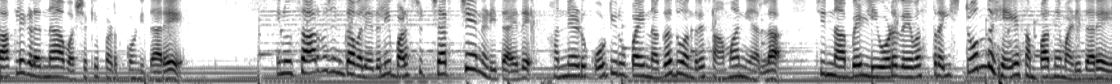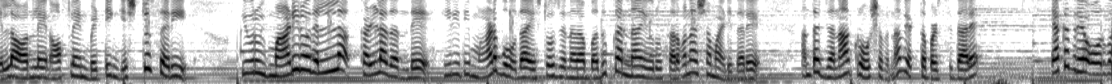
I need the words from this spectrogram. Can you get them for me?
ದಾಖಲೆಗಳನ್ನ ವಶಕ್ಕೆ ಪಡೆದುಕೊಂಡಿದ್ದಾರೆ. ಇನ್ನು ಸಾರ್ವಜನಿಕ ವಲಯದಲ್ಲಿ ಬಹಳಷ್ಟು ಚರ್ಚೆ ನಡೀತಾ ಇದೆ. ಹನ್ನೆರಡು ಕೋಟಿ ರೂಪಾಯಿ ನಗದು ಅಂದ್ರೆ ಸಾಮಾನ್ಯ ಅಲ್ಲ. ಚಿನ್ನ, ಬೆಳ್ಳಿ, ಒಡವೆ, ವಸ್ತ್ರ, ಇಷ್ಟೊಂದು ಹೇಗೆ ಸಂಪಾದನೆ ಮಾಡಿದ್ದಾರೆ? ಎಲ್ಲ ಆನ್ಲೈನ್ ಆಫ್ಲೈನ್ ಬೆಟ್ಟಿಂಗ್ ಎಷ್ಟು ಸರಿ ಇವರು ಮಾಡಿರೋದೆಲ್ಲ ಕಳ್ಳದಂದೆ. ಈ ರೀತಿ ಮಾಡಬಹುದಾ? ಎಷ್ಟೋ ಜನರ ಬದುಕನ್ನ ಇವರು ಸರ್ವನಾಶ ಮಾಡಿದ್ದಾರೆ ಅಂತ ಜನಾಕ್ರೋಶವನ್ನ ವ್ಯಕ್ತಪಡಿಸಿದ್ದಾರೆ. ಯಾಕಂದ್ರೆ ಓರ್ವ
